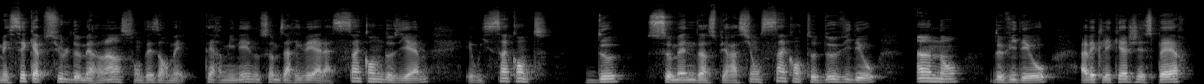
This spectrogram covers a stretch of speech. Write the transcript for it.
mais ces capsules de Merlin sont désormais terminées. Nous sommes arrivés à la 52e, et oui, 52 semaines d'inspiration, 52 vidéos, un an de vidéos avec lesquelles j'espère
